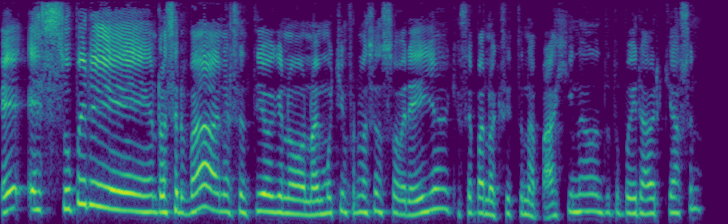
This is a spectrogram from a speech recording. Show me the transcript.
E, es súper eh, reservada en el sentido de que no, no, hay mucha información sobre ella. Que sepa, no existe una página donde tú puedas ir a ver qué hacen.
